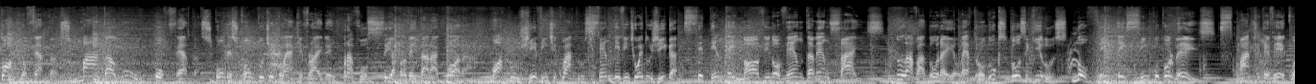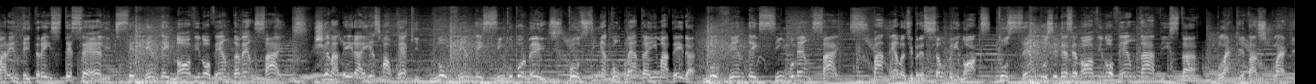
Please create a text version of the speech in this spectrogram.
Top ofertas Magalu. Ofertas com desconto de Black Friday para você aproveitar agora. Moto G24 128 GB, 79,90 mensais. Lavadora Electrolux 12 quilos, 95 por mês. Smart TV 43 TCL, 79,90 mensais. Geladeira Esmaltec, 95 por mês. Cozinha completa em madeira, 95 mensais. Panela de pressão Brinox, 219,90 à vista. Black das Blacks.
